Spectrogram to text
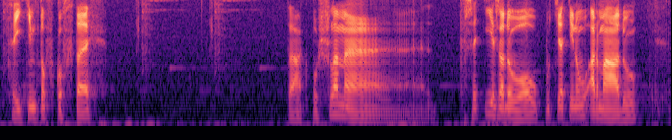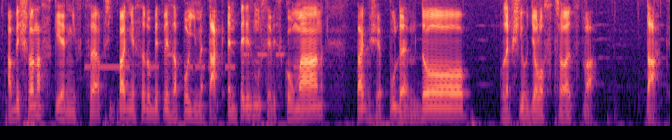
Cítím to v kostech. Tak, pošleme třetí řadovou putětinou armádu, aby šla na Skěrnivce a případně se do bitvy zapojíme. Tak, empirismus je vyskoumán, takže půjdeme do lepšího dělostřelectva. Tak.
